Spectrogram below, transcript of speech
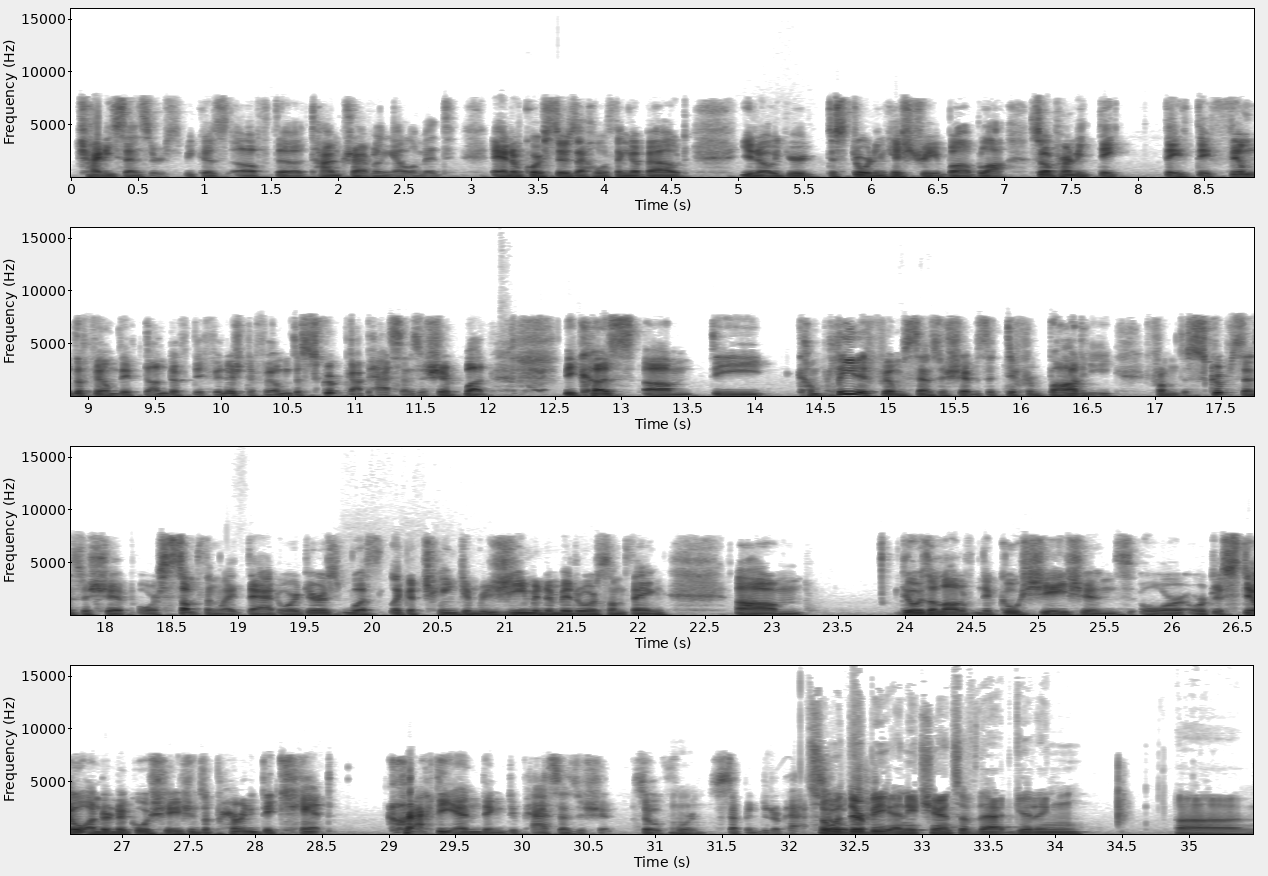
Chinese censors because of the time traveling element. And of course, there's that whole thing about, you know, you're distorting history, blah blah. So apparently they they they filmed the film, they've done the, they finished the film, the script got past censorship, but because um, the completed film censorship is a different body from the script censorship or something like that or there was like a change in regime in the middle or something. Um, there was a lot of negotiations or or they're still under negotiations. Apparently they can't crack the ending to pass censorship so for mm. step into the past. So, so, would there be any chance of that getting uh,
